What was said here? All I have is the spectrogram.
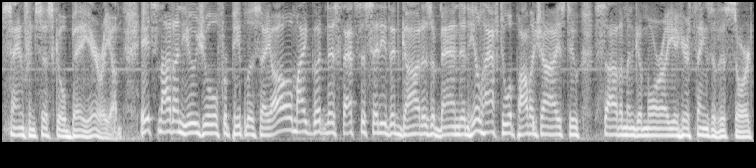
San Francisco Bay Area. It's not unusual for people to say, Oh my goodness, that's the city that God has abandoned. He'll have to apologize to Sodom and Gomorrah. You hear things of this sort.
